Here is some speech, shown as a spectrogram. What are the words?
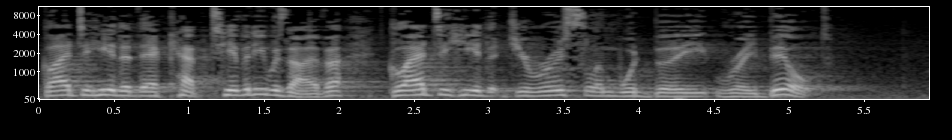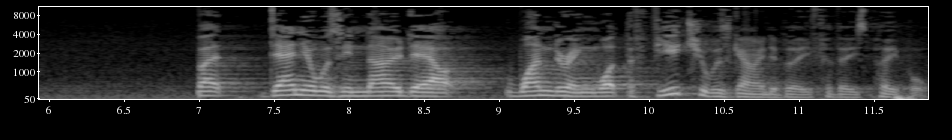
glad to hear that their captivity was over, glad to hear that Jerusalem would be rebuilt. But Daniel was in no doubt wondering what the future was going to be for these people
